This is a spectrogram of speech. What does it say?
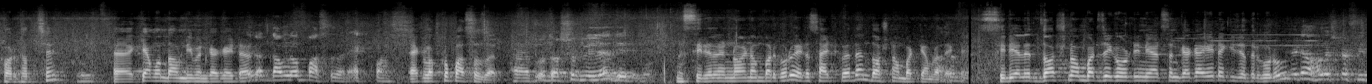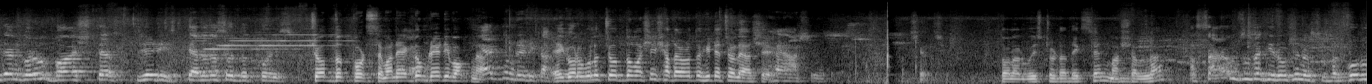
খড় খাচ্ছে। কেমন দাম নেবেন কাকা এটার দাম নেব পাঁচ হাজার এক পাঁচ। এক লক্ষ পাঁচ হাজার। হ্যাঁ দর্শক নিলে দিয়ে দেবো। সিরিয়ালের নয় নম্বর গরু এটা সাইড করে দেন দশ নম্বরটি আমরা দেখি সিরিয়ালের দশ নম্বর যে গরুটি নিয়ে আসছেন কাকা এটা কি জাতের গরু? এটা হলস্টার ফ্রিজিয়ান গরু বয়স রেডি তেরো বছর দুধ করেছে চোদ্দ পড়ছে মানে একদম রেডি বকনা। একদম রেডি কাকা। এই গরুগুলো চোদ্দ মাসেই সাধারণত হিটে চলে আসে। হ্যাঁ আসে। আচ্ছা আচ্ছা। তলার বৈশিষ্ট্যটা দেখছেন মাশাআল্লাহ। আর সামসুদা কি রসুন গরু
